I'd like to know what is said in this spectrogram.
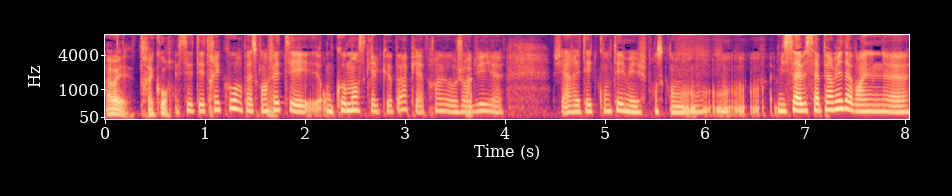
Ah ouais, très court. C'était très court parce qu'en Ouais. fait, on commence quelque part, puis après, aujourd'hui, euh, j'ai arrêté de compter, mais je pense qu'on. on- on- Mais ça, ça permet d'avoir une, euh,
